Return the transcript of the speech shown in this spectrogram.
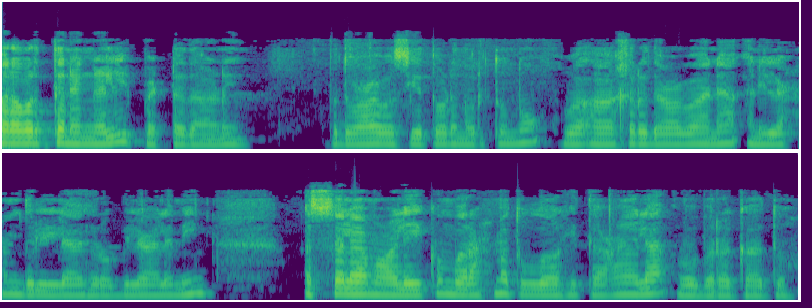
പ്രവർത്തനങ്ങളിൽ പെട്ടതാണ്. അപ്പോൾ ദുആ വസിയത്തോടെ നിർത്തുന്നു. വ ആഖിറു ദാവാന അനിൽ അൽഹംദുലില്ലാഹി റബ്ബിൽ ആലമീൻ. അസ്സലാമു അലൈക്കും വറഹ്മത്തുള്ളാഹി തആല വബറകാതുഹു.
